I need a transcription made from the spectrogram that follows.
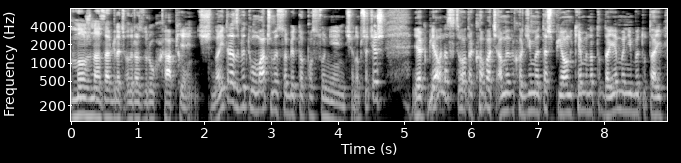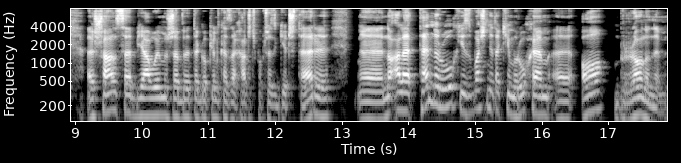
można zagrać od razu ruch H5. No i teraz wytłumaczmy sobie to posunięcie. No przecież jak białe nas chcą atakować, a my wychodzimy też pionkiem, no to dajemy niby tutaj e, szansę białym, żeby tego pionka zahaczyć poprzez G4, E, no ale ten ruch jest właśnie takim ruchem e, obronnym.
